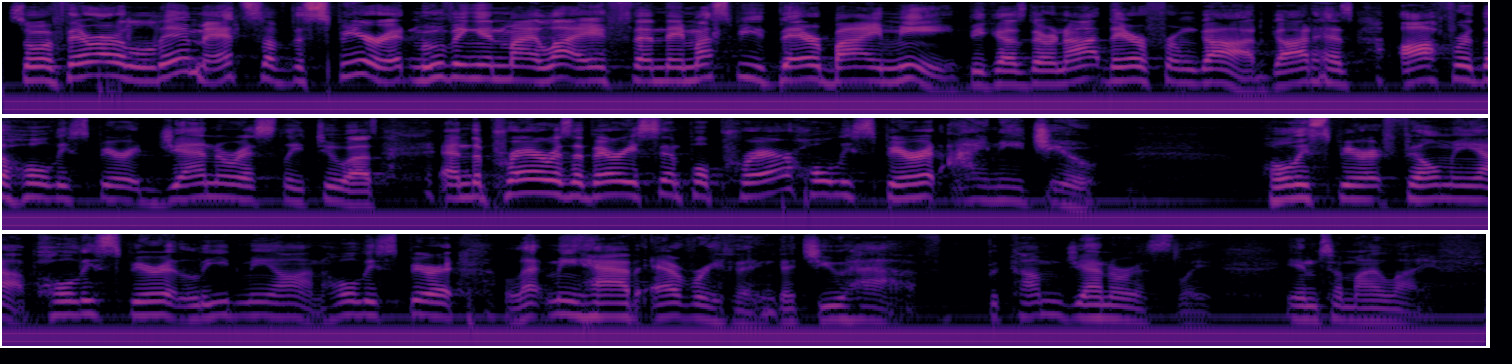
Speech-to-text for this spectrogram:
So if there are limits of the Spirit moving in my life, then they must be there by me because they're not there from God. God has offered the Holy Spirit generously to us. And the prayer is a very simple prayer Holy Spirit, I need you. Holy Spirit, fill me up. Holy Spirit, lead me on. Holy Spirit, let me have everything that you have. Become generously into my life.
